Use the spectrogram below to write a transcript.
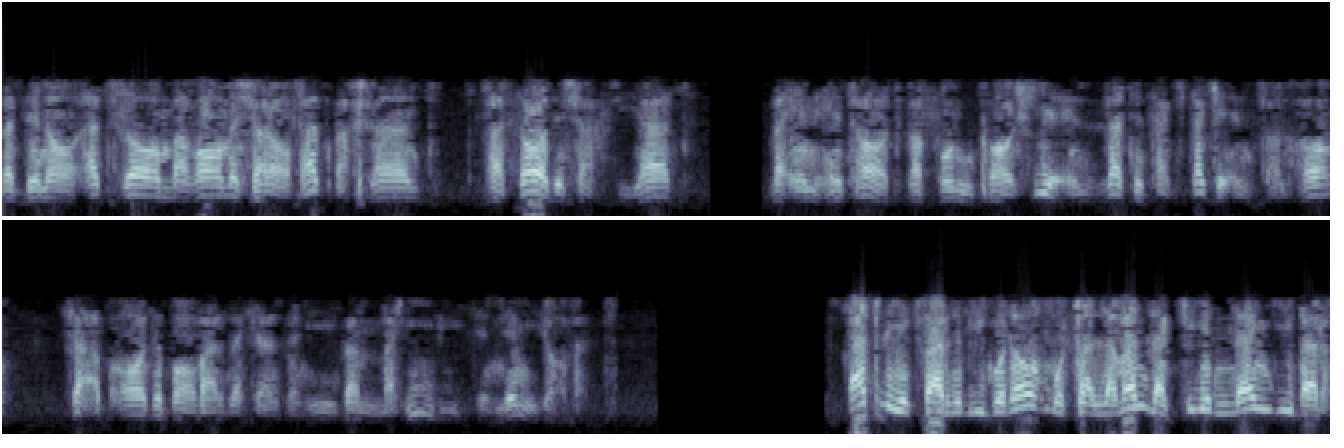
و دناعت را مقام شرافت بخشند فساد شخصیت و انحطاط و فروپاشی عزت تک تک انسانها چه ابعاد باور نکردنی و مهیبی که نمییابد. قتل یک فرد بیگناه مسلما لکه ننگی بر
